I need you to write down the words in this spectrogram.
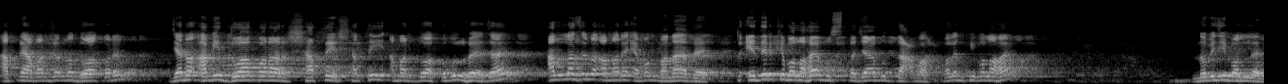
আপনি আমার জন্য দোয়া করেন, যেন আমি দোয়া করার সাথে সাথেই আমার দোয়া কবুল হয়ে যায়। আল্লাহ যেন আমার এমন বানায় দেয়। তো এদেরকে বলা হয় মুস্তাজাবুদ দাওয়া বলেন কি বলা হয়? নবীজি বললেন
